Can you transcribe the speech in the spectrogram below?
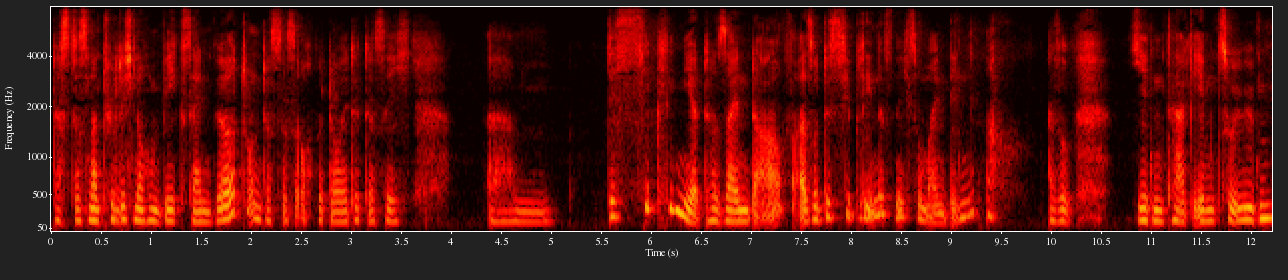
dass das natürlich noch ein Weg sein wird und dass das auch bedeutet, dass ich ähm, disziplinierter sein darf. Also Disziplin ist nicht so mein Ding. Also jeden Tag eben zu üben.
